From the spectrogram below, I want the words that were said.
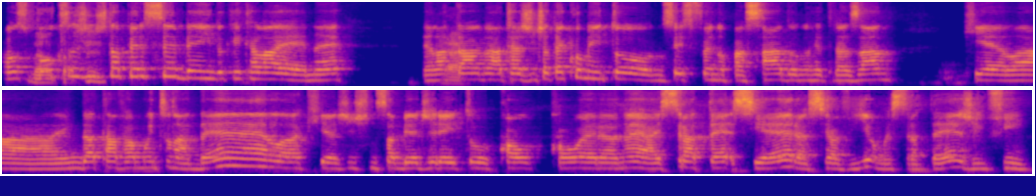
Aos não, poucos a gente está percebendo o que, que ela é, né? Ela é. tá, a gente até comentou, não sei se foi no passado ou no retrasado, que ela ainda estava muito na dela, que a gente não sabia direito qual, qual era né, a estratégia, se era, se havia uma estratégia, enfim.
